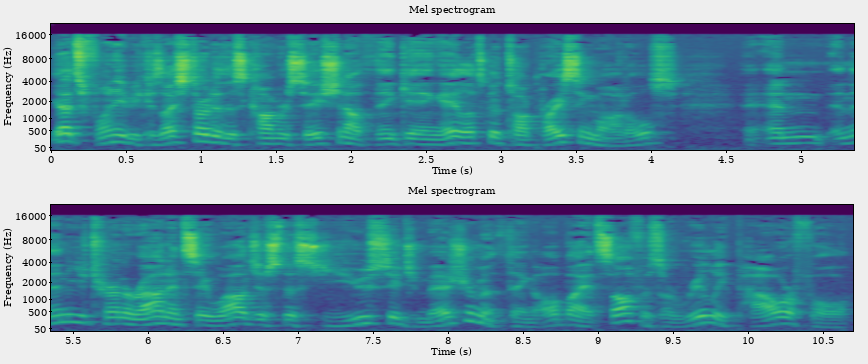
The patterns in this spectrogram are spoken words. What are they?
Yeah, it's funny because I started this conversation out thinking, hey, let's go talk pricing models. And, and then you turn around and say, wow, just this usage measurement thing all by itself is a really powerful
